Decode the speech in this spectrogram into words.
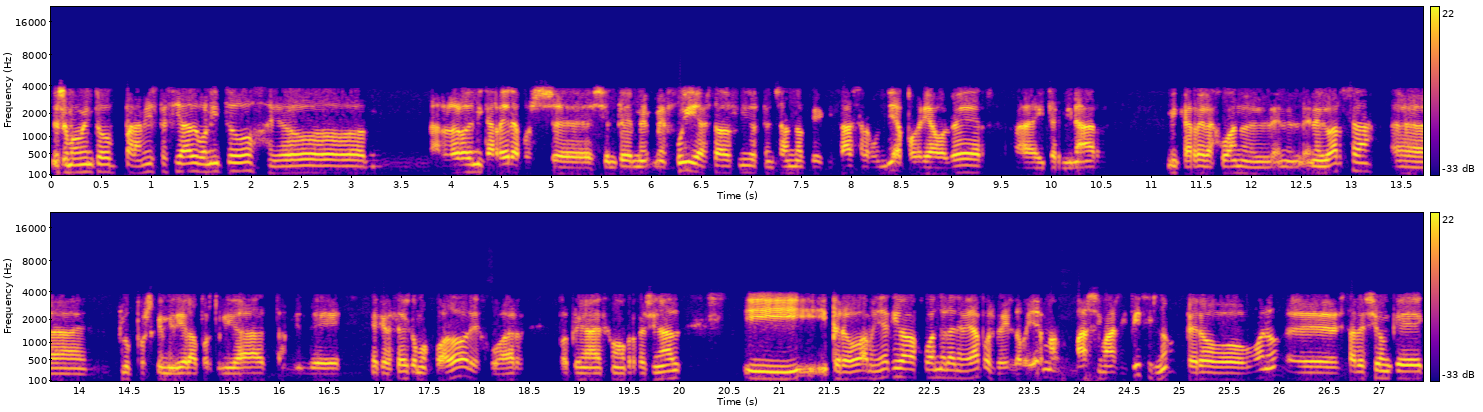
ese momento para mí especial, bonito. Yo a lo largo de mi carrera, pues eh, siempre me, fui a Estados Unidos pensando que quizás algún día podría volver y terminar mi carrera jugando en el, en el, Barça, eh, club pues que me dio la oportunidad también de, de crecer como jugador, y jugar por primera vez como profesional. Y, pero a medida que iba jugando en la NBA, pues lo veía más y más difícil, ¿no? Pero bueno, eh, esta lesión que,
